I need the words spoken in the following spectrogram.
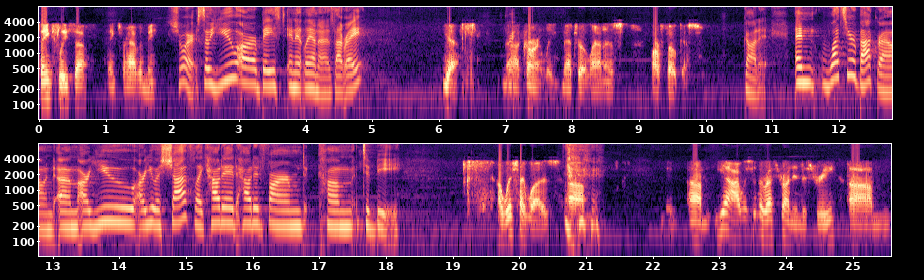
Thanks, Lisa. Thanks for having me. Sure. So you are based in Atlanta, is that right? Yes, uh, currently Metro Atlanta is our focus. Got it. And what's your background? Um, are you are you a chef? Like, how did how did Farm'd come to be? I wish I was. Um, um, yeah, I was in the restaurant industry, um,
